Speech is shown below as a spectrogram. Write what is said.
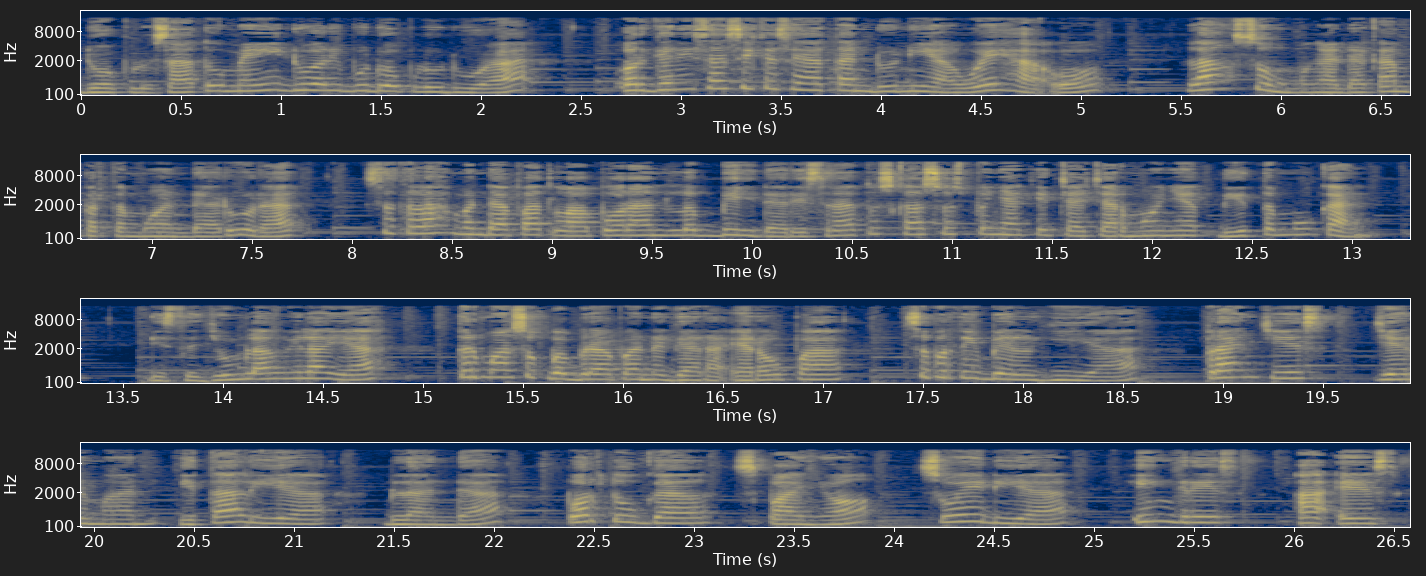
21 Mei 2022, Organisasi Kesehatan Dunia WHO langsung mengadakan pertemuan darurat setelah mendapat laporan lebih dari 100 kasus penyakit cacar monyet ditemukan di sejumlah wilayah, termasuk beberapa negara Eropa seperti Belgia, Prancis, Jerman, Italia, Belanda, Portugal, Spanyol, Swedia, Inggris, AS,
